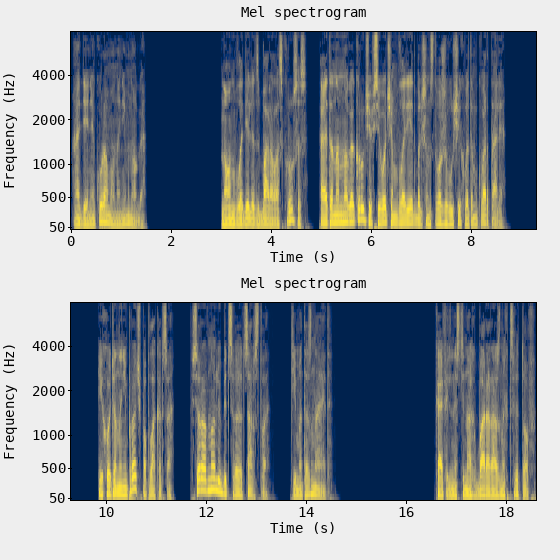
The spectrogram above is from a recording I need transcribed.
а денег у Рамона немного. Но он владелец бара Лас Крусес, а это намного круче всего, чем владеет большинство живущих в этом квартале. И хоть он и не прочь поплакаться, все равно любит свое царство. Тим это знает. Кафель на стенах бара разных цветов.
